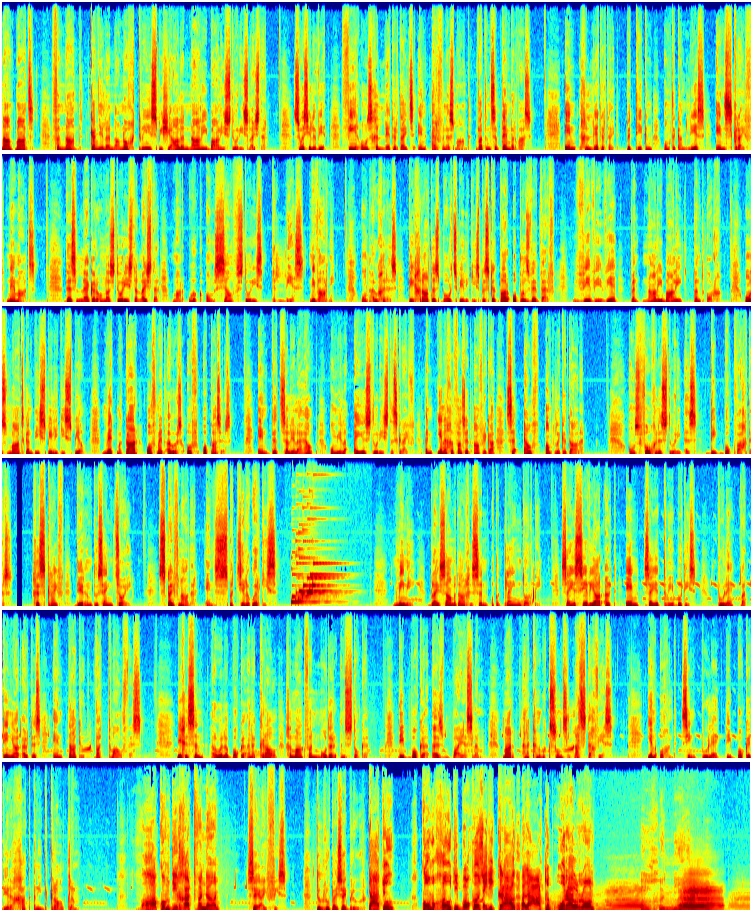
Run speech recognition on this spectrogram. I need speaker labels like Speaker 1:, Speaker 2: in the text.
Speaker 1: Goeienaand maats. Vanaand kan julle na nog twee spesiale Nali Bali stories luister. Soos julle weet, vier ons geletterdheids- en erfenismaand wat in September was. En geletterdheid beteken om te kan lees en skryf, né nee, maats? Dis lekker om na stories te luister, maar ook om self stories te lees, nie waar nie? Onthou gerus, die gratis bordspeletjies beskikbaar op ons webwerf www.nalibali.org. Ons maats kan die speletjies speel met mekaar of met ouers of oppassers. En dit sal julle help om julle eie stories te skryf in enige van Suid-Afrika se 11 amptelike tale. Ons volgende storie is Die Bokwagters, geskryf deur Ntuseng Tsoi. Skuif nader en spit julle oortjies. Mimi bly saam met haar gesin op 'n klein dorpie. Sy is 7 jaar oud en sy het twee boeties, Pule wat 10 jaar oud is en Tatu wat 12 is. Die gesin hou hulle bokke in 'n kraal gemaak van modder en stokke. Die bokke is baie slim, maar hulle kan ook soms lastig wees. Een oggend sien Pule die bokke deur 'n gat in die kraal klim.
Speaker 2: "Waar kom die gat vandaan?"
Speaker 1: sê hy vies. Toe roep hy sy broer.
Speaker 2: "Tatu, kom gou die bokke uit die kraal. Hulle hardloop oral rond." "Ag nee."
